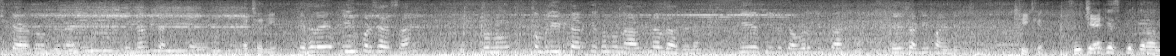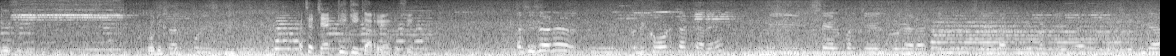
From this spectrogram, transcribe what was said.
ਸ਼ਿਕਾਇਤ ਹੁੰਦੀ ਰਹਿੰਦੀ ਇਹਨਾਂ ਨੂੰ ਚੈੱਕ ਕੀਤਾ ਹੈ ਅੱਛਾ ਜੀ। ਤੇ ਹਲੇ ਇਨ ਪ੍ਰੋਸੈਸ ਆ। ਤੁਹਾਨੂੰ ਕੰਪਲੀਟ ਕਰਕੇ ਤੁਹਾਨੂੰ ਨਾਲ ਦੀ ਨਾਲ ਦੱਸ ਦੇਣਾ ਕਿ ਅਸੀਂ ਰਿਕਵਰ ਕੀਤਾ ਇਹ ਸਾਡੀ ਫਾਈਂਡਿੰਗ ਸੀ। ਠੀਕ ਹੈ। ਸੂਚਨਾ ਚੈੱਕ ਕਿਸ ਕਿਸ ਤਰ੍ਹਾਂ ਦੀ ਸੀ? ਸਰ ਪੁਲਿਸ ਦੀ ਸੀ। ਅੱਛਾ ਚੈੱਕ ਕੀ ਕੀ ਕਰ ਰਹੇ ਹੋ ਤੁਸੀਂ? ਅਸੀਂ ਸਰ ਰਿਕਾਰਡ ਚੈੱਕ ਕਰ ਰਹੇ ਹਾਂ ਕਿ ਸੇਲ ਪਰਚੇਜ਼ ਵਗੈਰਾ ਕਿੰਨੀ ਸੇਲ ਆ ਕਿੰਨੀ ਪਰਚੇਜ਼ ਹੈ ਠੀਕ ਹੈ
